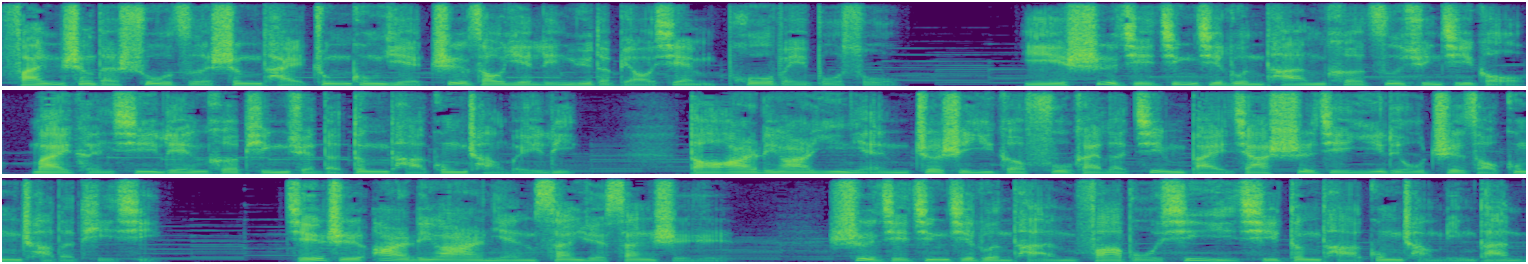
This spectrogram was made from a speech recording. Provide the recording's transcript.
繁盛的数字生态中工业制造业领域的表现颇为不俗。以世界经济论坛和咨询机构麦肯锡联合评选的灯塔工厂为例，到2021年，这是一个覆盖了近百家世界一流制造工厂的体系。截至2022年3月30日，世界经济论坛发布新一期灯塔工厂名单，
